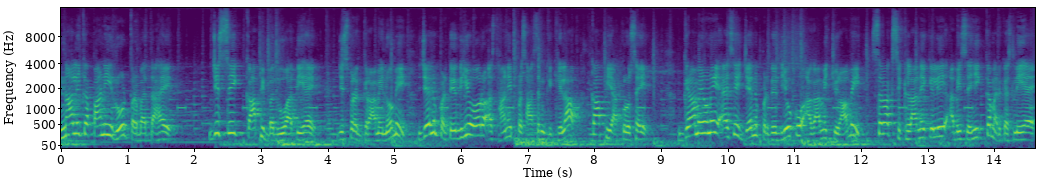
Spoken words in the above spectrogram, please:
नाली का पानी रोड पर बहता है, जिससे काफ़ी बदबू आती है, जिस पर ग्रामीणों में जनप्रतिनिधियों और स्थानीय प्रशासन के खिलाफ काफ़ी आक्रोश है। ग्रामीणों ने ऐसे जनप्रतिनिधियों को आगामी चुनाव में सबक सिखलाने के लिए अभी से ही कमर कस ली है।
